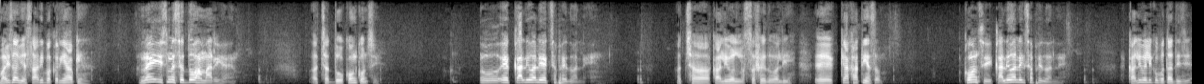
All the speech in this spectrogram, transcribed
भाई साहब ये सारी बकरियाँ आपकी हैं? नहीं इसमें से दो हमारी है। अच्छा दो कौन कौन सी? तो एक काली वाली एक सफ़ेद वाली। अच्छा काली वाली सफ़ेद वाली। ए, क्या खाती हैं सब? कौन सी? काली वाली की सफ़ेद वाली? काली वाली को बता दीजिए।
